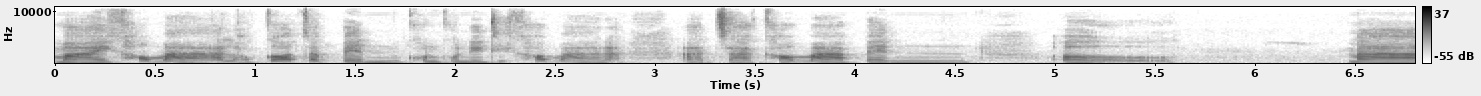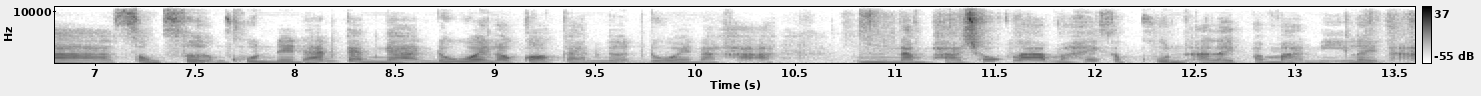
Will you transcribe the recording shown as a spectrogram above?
ไม้เข้ามาแล้วก็จะเป็นคนคนนี้ที่เข้ามาน่ะอาจจะเข้ามาเป็นเอ่อ มาส่งเสริมคุณในด้านการงานด้วย แล้วก็การเงินด้วยนะคะนำพาโชคลาภมาให้กับคุณอะไรประมาณนี้เลยนะ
